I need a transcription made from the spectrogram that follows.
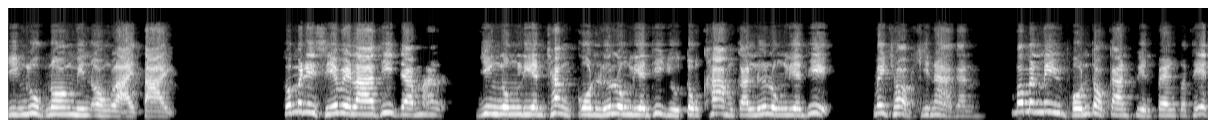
ยิงลูกน้องมินออนไลน์ตาย ก็ไม่ได้เสียเวลาที่จะมายิงโรงเรียนช่างกล หรือโรงเรียนที่อยู่ตรงข้ามกัน หรือโรงเรียนที่ไม่ชอบขี้หน้ากัน เพราะมันไม่มีผลต่อการเปลี่ยนแปลงประเทศ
